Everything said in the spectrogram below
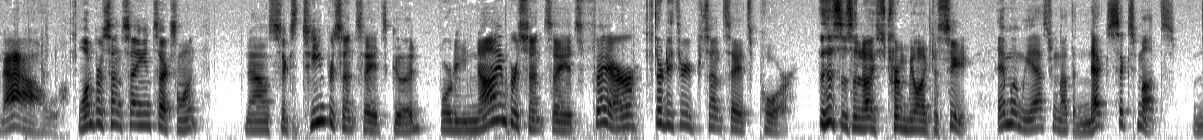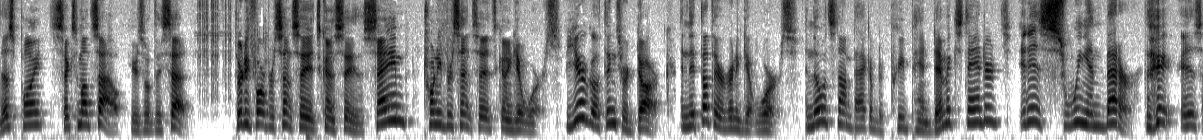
Now, 1% saying it's excellent, now 16% say it's good, 49% say it's fair, 33% say it's poor. This is a nice trend we like to see. And when we asked them about the next six months, from this point, six months out, here's what they said. 34% say it's going to stay the same, 20% say it's going to get worse. A year ago, things were dark, and they thought they were going to get worse. And though it's not back up to pre-pandemic standards, it is swinging better. There is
